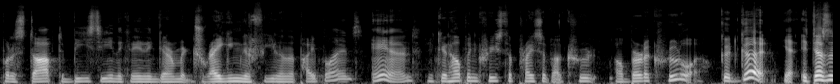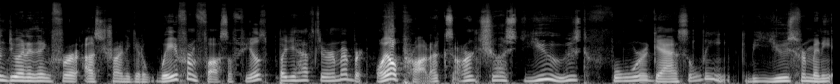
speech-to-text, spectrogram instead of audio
put a stop to BC and the Canadian government dragging their feet on the pipelines, and it can help increase the price of Alberta crude oil. Good, good. Yet it doesn't do anything for us trying to get away from fossil fuels, but you have to remember oil products aren't just used for gasoline, it can be used for many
